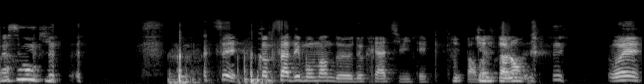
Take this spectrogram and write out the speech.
Merci mon qui. C'est comme ça des moments de, de créativité. Pardon. Quel talent Ouais,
